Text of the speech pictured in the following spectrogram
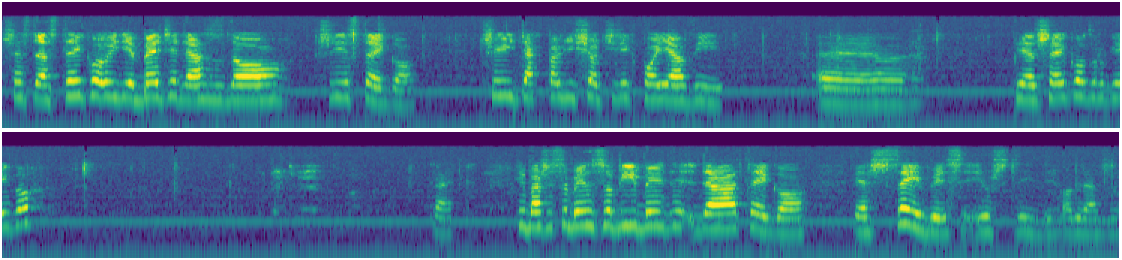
16 i nie będzie nas do 30. Czyli tak pewnie się odcinek pojawi e, pierwszego, drugiego? Tak. Chyba, że sobie zrobimy na tego, wiesz, savey już z innych od razu.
